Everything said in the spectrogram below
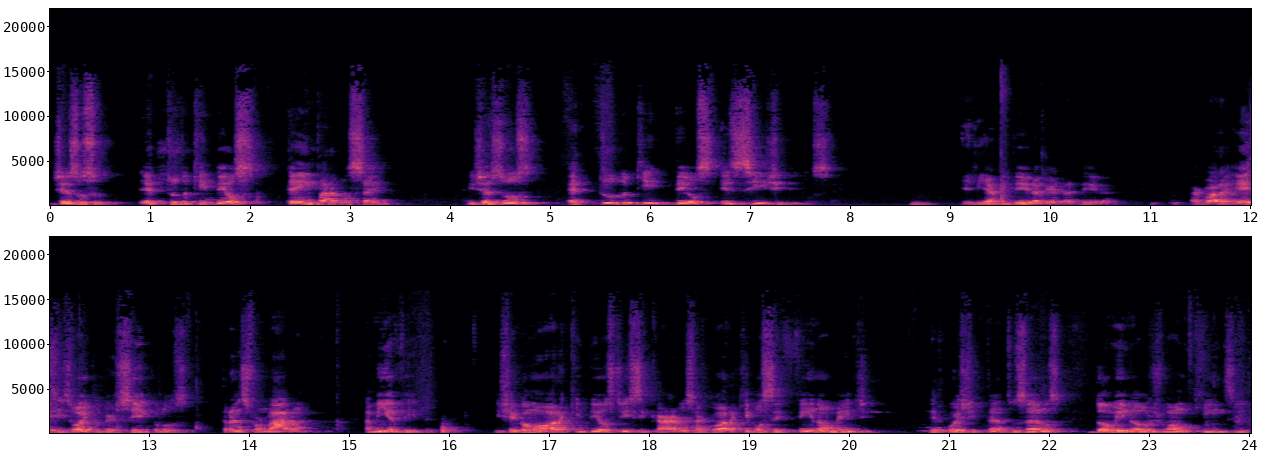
Jesus é tudo que Deus tem para você. E Jesus é tudo que Deus exige de você. Ele é a videira verdadeira. Agora, esses oito versículos transformaram a minha vida. E chegou uma hora que Deus disse, Carlos, agora que você finalmente, depois de tantos anos, dominou João 15,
